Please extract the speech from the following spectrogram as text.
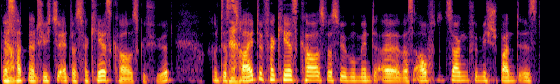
Das ja. hat natürlich zu etwas Verkehrschaos geführt. Und das ja. zweite Verkehrschaos, was wir im Moment, äh, was auch sozusagen für mich spannend ist,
